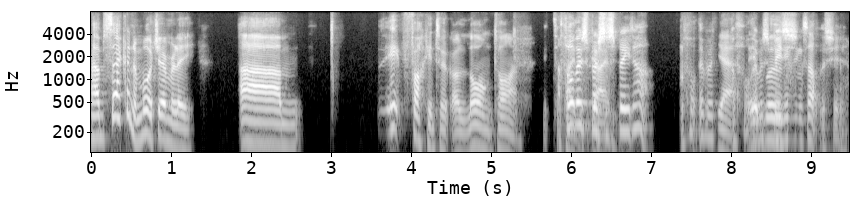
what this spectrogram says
Um, second and more generally, um, it fucking took a long time. I thought they were supposed to speed up. I thought they were. Yeah, I thought they were speeding things up this year.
